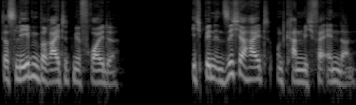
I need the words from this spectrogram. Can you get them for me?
Das Leben bereitet mir Freude. Ich bin in Sicherheit und kann mich verändern.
